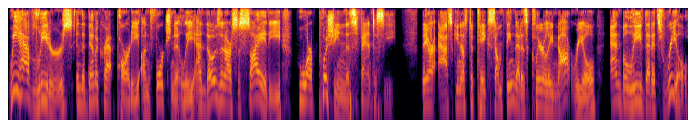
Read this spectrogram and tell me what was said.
we have leaders in the Democrat Party, unfortunately, and those in our society who are pushing this fantasy. They are asking us to take something that is clearly not real and believe that it's real.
